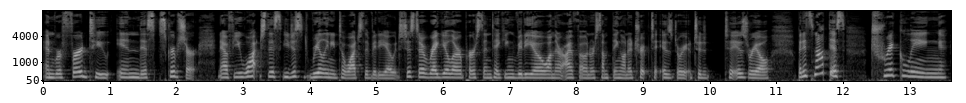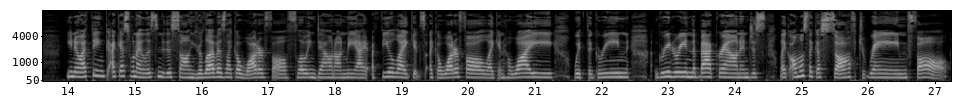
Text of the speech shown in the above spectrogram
and referred to in this scripture. Now, if you watch this, you just really need to watch the video. It's just a regular person taking video on their iPhone or something on a trip to Israel, to, to Israel. But it's not this trickling you know, I think, I guess when I listen to this song, Your Love is like a waterfall flowing down on me. I, I, feel like it's like a waterfall, like in Hawaii with the green greenery in the background and just like almost like a soft rain fall.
